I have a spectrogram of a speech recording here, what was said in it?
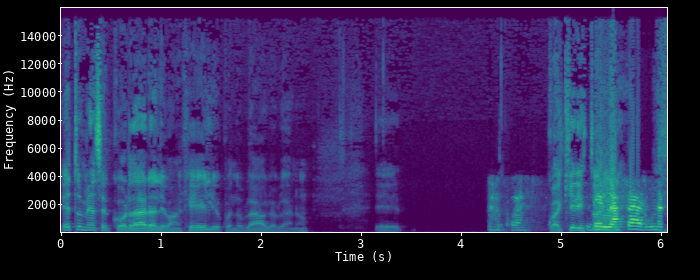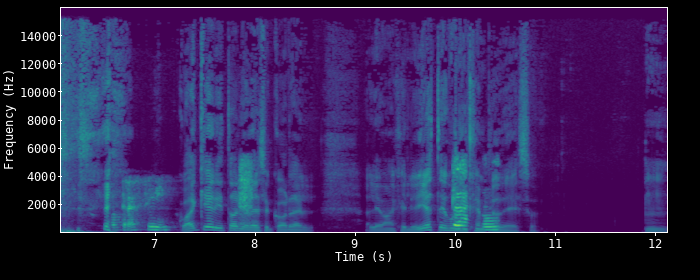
Esto me hace acordar al Evangelio cuando bla, bla, bla, ¿no? Eh, cualquier historia. azar, una otra, sí. Cualquier historia le hace acordar al, Evangelio. Y este es un ejemplo de eso. Mm.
